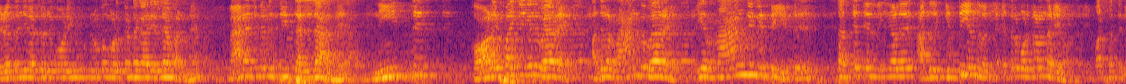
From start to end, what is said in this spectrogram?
എഴുപത്തഞ്ച് ലക്ഷം ഒരു കോടി രൂപ കൊടുക്കേണ്ട കാര്യമല്ല പറഞ്ഞത് മാനേജ്മെന്റ് സീറ്റ് അല്ലാതെ നീറ്റ് ക്വാളിഫൈ ചെയ്യൽ വേറെ. അതിൽ റാങ്ക് വേറെ. ഈ റാങ്ക് കിട്ടിയിട്ട് സത്യത്തിൽ നിങ്ങൾ അതിൽ കിട്ടിയെന്ന് വെക്കുക എത്ര കൊടുക്കണം എന്നറിയോ വർഷത്തിന്.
